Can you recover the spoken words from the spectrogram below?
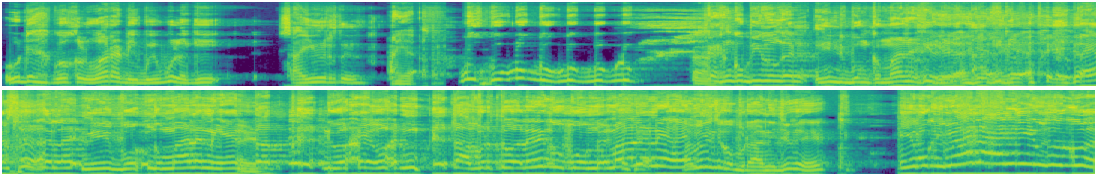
Udah gue keluar ada ibu-ibu lagi sayur tuh. Iya. Duk duk duk duk duk duk duk. Kan gue bingung kan ini dibuang ke mana? Iya, iya, iya, iya. Setelah ini dibuang ke mana nih ngentot dua hewan tak bertuan ini gue buang ke mana nih Tapi juga berani juga ya? Ya mau gimana anjing maksud gue?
